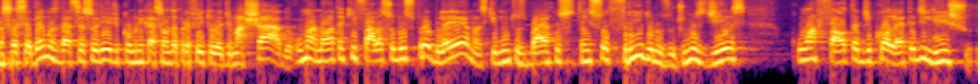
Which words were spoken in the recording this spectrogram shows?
Nós recebemos da assessoria de comunicação da Prefeitura de Machado uma nota que fala sobre os problemas que muitos bairros têm sofrido nos últimos dias com a falta de coleta de lixo.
